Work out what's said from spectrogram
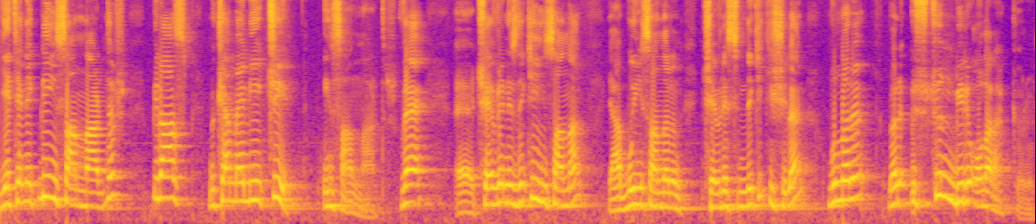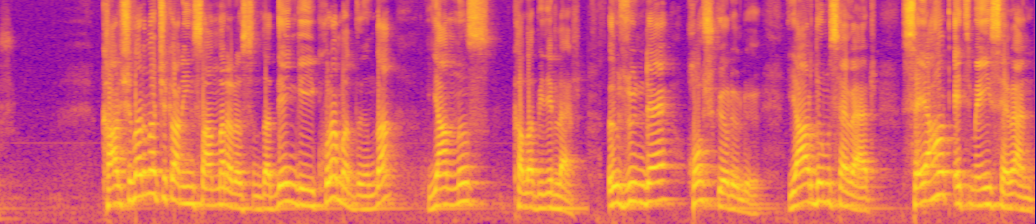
yetenekli insanlardır. Biraz mükemmelliyetçi insanlardır. Ve e, çevrenizdeki insanlar, yani bu insanların çevresindeki kişiler bunları böyle üstün biri olarak görür. Karşılarına çıkan insanlar arasında dengeyi kuramadığında yalnız kalabilirler. Özünde hoşgörülü, yardımsever, seyahat etmeyi seven,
